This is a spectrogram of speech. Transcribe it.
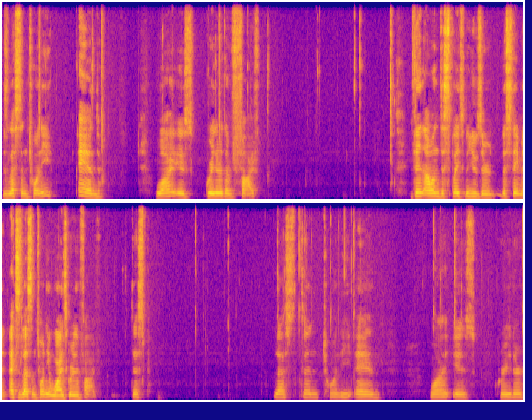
is less than 20 and y is greater than 5, then I want to display to the user the statement x is less than 20 and y is greater than 5. Disp less than 20 and y is greater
